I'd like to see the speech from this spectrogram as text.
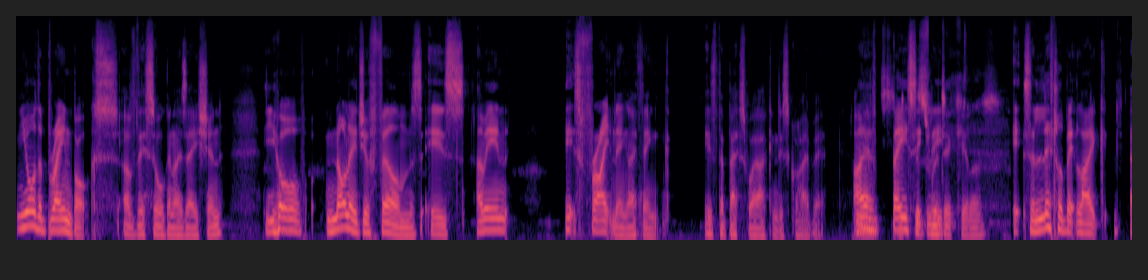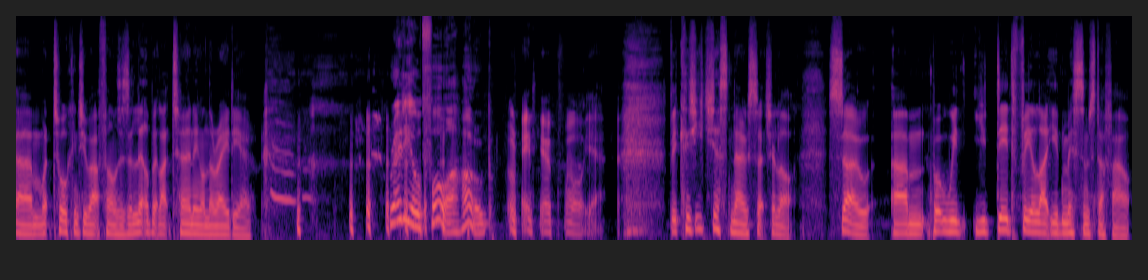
You're the brain box of this organisation. Your knowledge of films is, I mean, it's frightening, I think, is the best way I can describe it. I have it's- it's basically. ridiculous. It's a little bit like um, talking to you about films is a little bit like turning on the radio. Radio 4, I hope. Radio 4, yeah. Because you just know such a lot. So, um, but we, you did feel like you'd missed some stuff out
